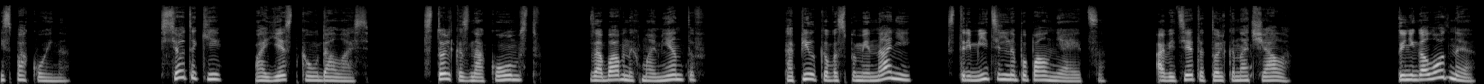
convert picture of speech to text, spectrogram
и спокойно. Все-таки поездка удалась. Столько знакомств, забавных моментов. Копилка воспоминаний стремительно пополняется. А ведь это только начало. Ты не голодная?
